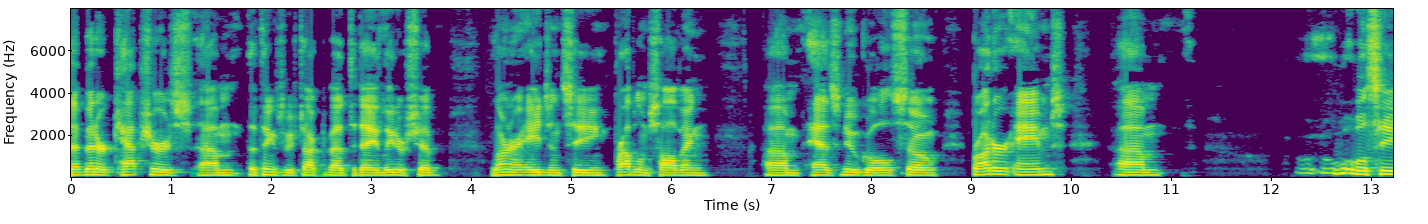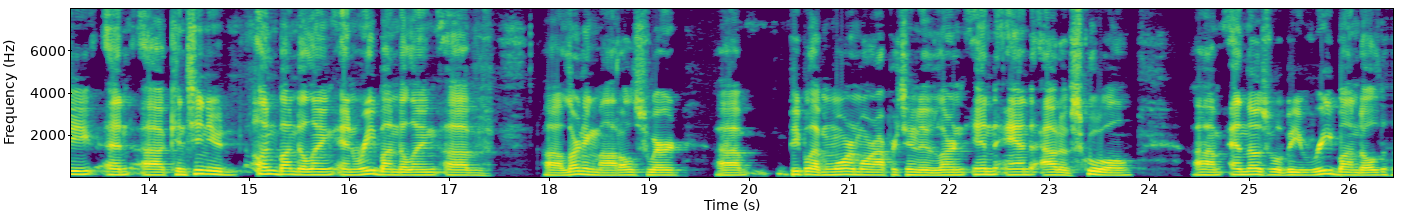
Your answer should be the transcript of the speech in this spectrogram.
that better captures um, the things we've talked about today leadership, learner agency, problem solving um, as new goals. So, broader aims. Um, we'll see a uh, continued unbundling and rebundling of uh, learning models where uh, people have more and more opportunity to learn in and out of school, um, and those will be rebundled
